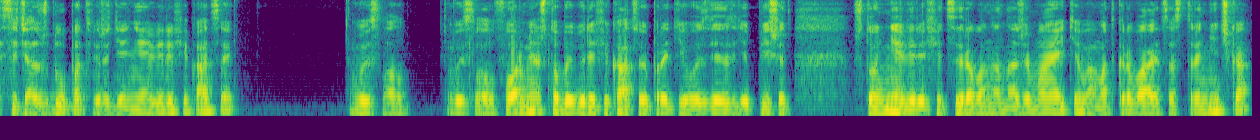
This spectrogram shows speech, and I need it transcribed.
Сейчас жду подтверждения верификации. Выслал, выслал в форме. Чтобы верификацию пройти вот здесь, где пишет, что не верифицировано, нажимаете, вам открывается страничка.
